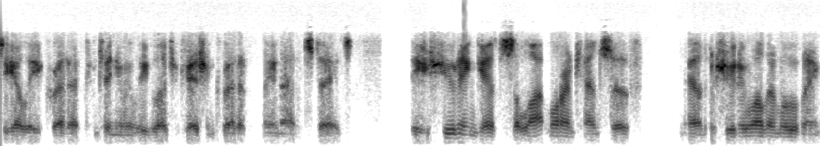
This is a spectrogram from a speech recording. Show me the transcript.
CLE credit, continuing legal education credit in the United States. The shooting gets a lot more intensive. Uh, they're shooting while they're moving.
